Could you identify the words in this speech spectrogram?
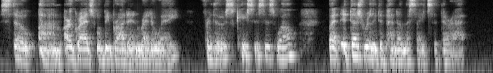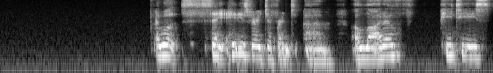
So um, our grads will be brought in right away for those cases as well, but it does really depend on the sites that they're at. I will say Haiti is very different. Um, a lot of PTs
